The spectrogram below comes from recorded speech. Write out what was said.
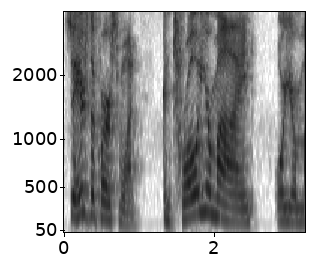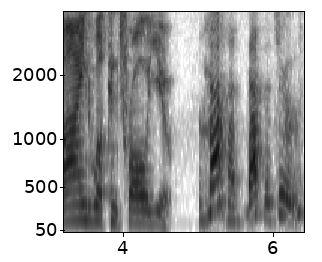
So here's the first one control your mind, or your mind will control you. That's the truth.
